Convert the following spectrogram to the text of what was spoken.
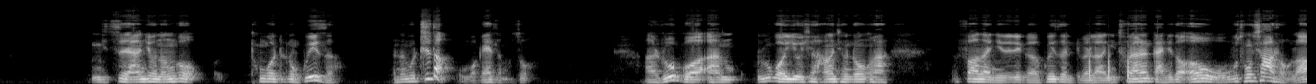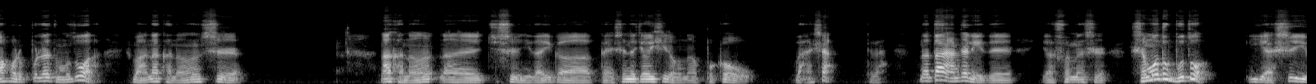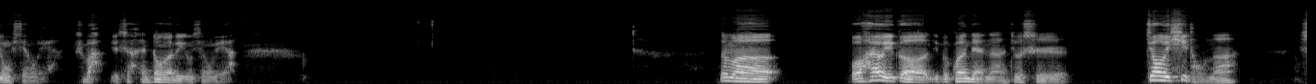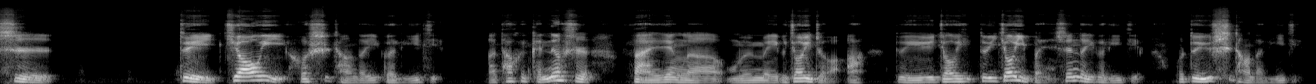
你自然就能够通过这种规则，能够知道我该怎么做啊。如果啊，如果有些行情中啊，放在你的这个规则里边了，你突然感觉到哦，我无从下手了，或者不知道怎么做了，是吧？那可能是，那可能那是你的一个本身的交易系统呢不够完善，对吧？那当然这里的。要说明是什么都不做也是一种行为啊，是吧？也是很重要的一种行为啊。那么我还有一个一个观点呢，就是交易系统呢是对交易和市场的一个理解啊，它会肯定是反映了我们每一个交易者啊对于交易对于交易本身的一个理解，或者对于市场的理解。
